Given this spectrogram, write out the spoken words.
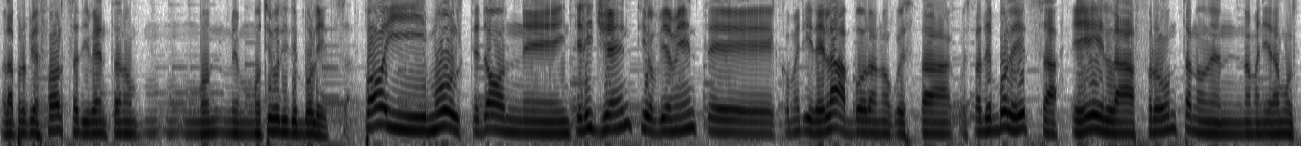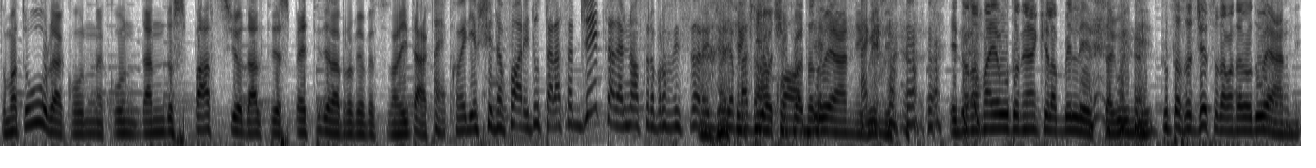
la propria forza diventano un mo- un motivo di debolezza. Poi molte donne intelligenti ovviamente, come dire, elaborano questa, questa debolezza e la affrontano in una maniera molto matura, con, con- dando spazio ad altri aspetti della propria personalità. Ecco, vedi è uscita fuori tutta la saggezza del nostro professore Giulio Perché Basocco. anch'io ho 52 oggi. anni Ecco. quindi, e non ho mai avuto neanche la bellezza, quindi tutta saggezza da quando avevo due anni.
